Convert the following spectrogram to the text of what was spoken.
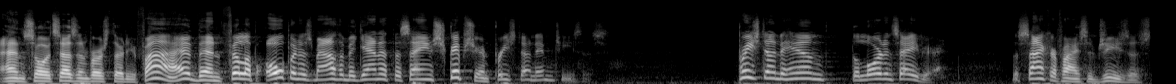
And so it says in verse 35 Then Philip opened his mouth and began at the same scripture and preached unto him Jesus. Preached unto him the Lord and Savior, the sacrifice of Jesus,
